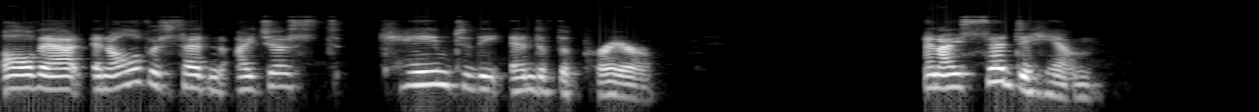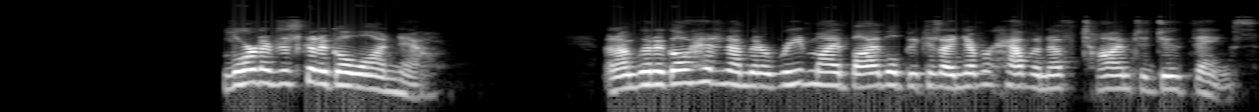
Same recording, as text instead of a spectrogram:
all that. And all of a sudden, I just came to the end of the prayer. And I said to him, Lord, I'm just going to go on now. And I'm going to go ahead and I'm going to read my Bible because I never have enough time to do things.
